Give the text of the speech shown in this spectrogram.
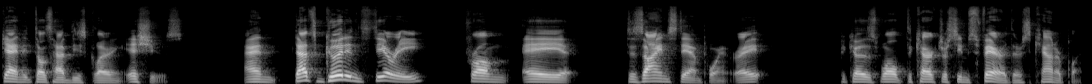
again, it does have these glaring issues. And that's good in theory from a design standpoint, right? Because, well, the character seems fair. There's counterplay.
